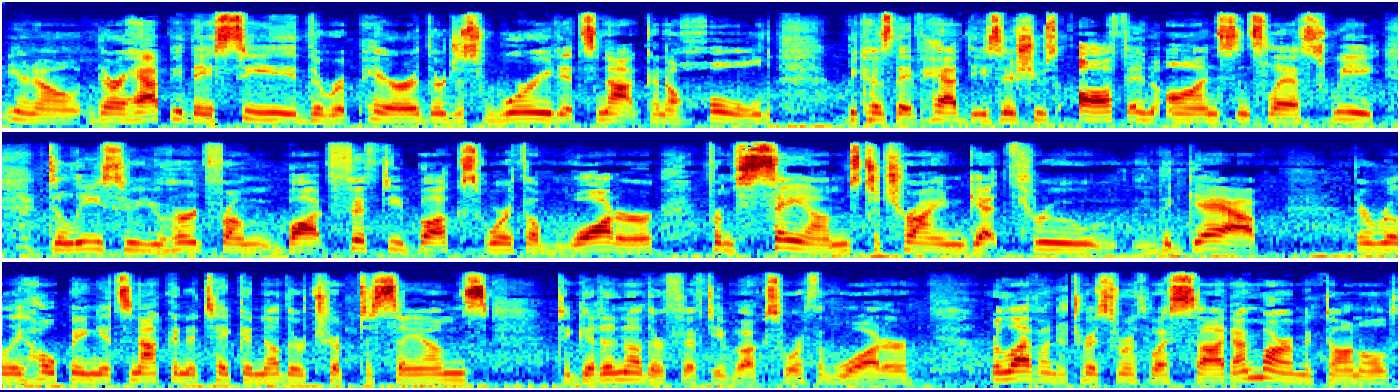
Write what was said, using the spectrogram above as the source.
you know, they're happy they see the repair. They're just worried it's not going to hold because they've had these issues off and on since last week. Delise, who you heard from, bought 50 bucks worth of water from Sam's to try and get through the gap. They're really hoping it's not going to take another trip to Sam's to get another 50 bucks worth of water. We're live on Detroit's Northwest Side. I'm Mara McDonald,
